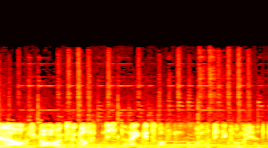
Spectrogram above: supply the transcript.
Genau, die Orange sind noch nicht eingetroffen, so ist richtig formuliert.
